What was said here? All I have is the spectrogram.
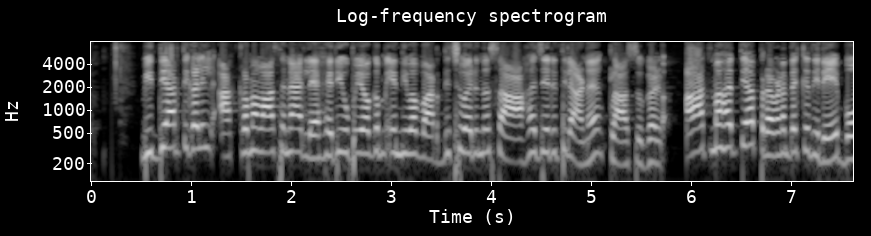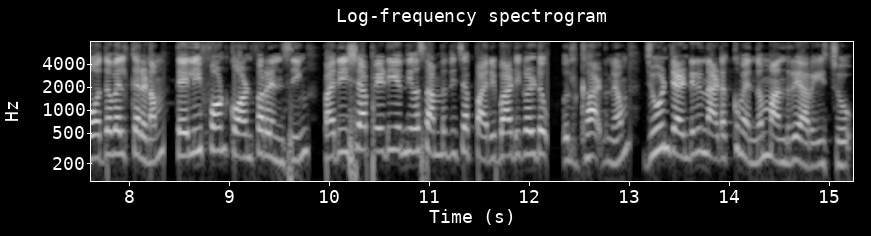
വിദ്യാർത്ഥികളിൽ അക്രമവാസന ലഹരി ഉപയോഗം എന്നിവ വർദ്ധിച്ചു വരുന്ന സാഹചര്യത്തിലാണ് ക്ലാസുകൾ. ആത്മഹത്യാ പ്രവണതയ്ക്കെതിരെ ബോധവൽക്കരണം ടെലിഫോൺ കോൺഫറൻസിംഗ് പരീക്ഷാപേടി എന്നിവ സംബന്ധിച്ച പരിപാടികളുടെ ഉദ്ഘാടനം ജൂൺ രണ്ടിന് നടക്കുമെന്നും മന്ത്രി അറിയിച്ചു.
